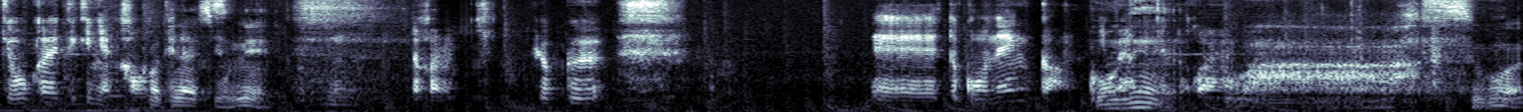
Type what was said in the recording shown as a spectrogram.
業界的には変わっててないですすもんね。うん。だから結局えっ、と5年間5今やって年るのかな。わあすごい。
